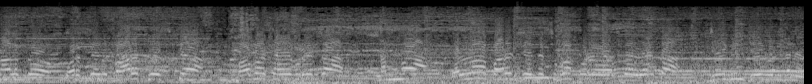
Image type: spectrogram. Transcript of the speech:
ಮಹಾನಾಯಕ ಮೂವತ್ನಾಲ್ಕು ವರ್ಷದ ಭಾರತ ದೇಶಕ್ಕೆ ಬಾಬಾ ಸಾಹೇಬರಿಂದ ನಮ್ಮ ಎಲ್ಲ ಭಾರತ ದೇಶದ ಶುಭ ಕೋರುವ ಅಂತ ಹೇಳ್ತಾ ಜೈ ಭೀಮ್ ಜೈ ವಂದನೆ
